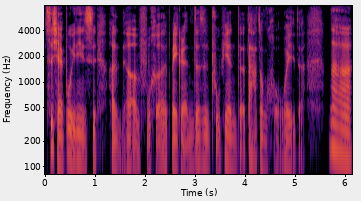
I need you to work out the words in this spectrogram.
吃起来不一定是很呃符合每个人都是普遍的大众口味的。那。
